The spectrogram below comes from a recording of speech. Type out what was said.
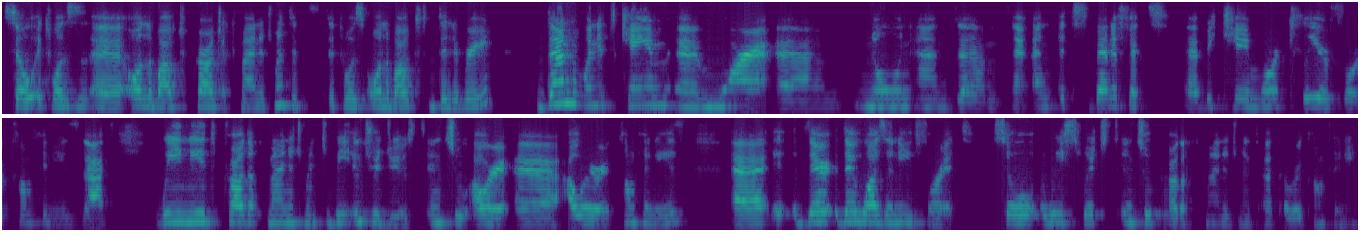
So it was uh, all about project management. It, it was all about delivery. Then when it came uh, more um, known and, um, and its benefits uh, became more clear for companies that we need product management to be introduced into our uh, our companies uh, there, there was a need for it. So we switched into product management at our company.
